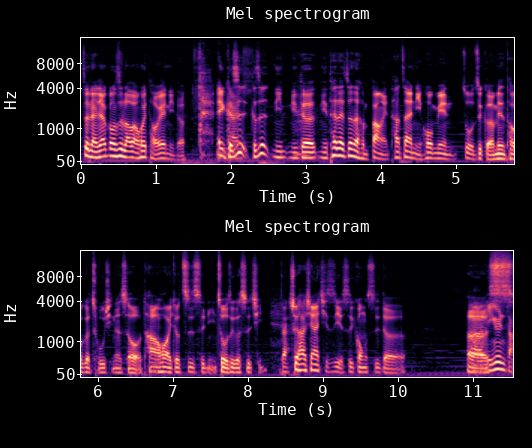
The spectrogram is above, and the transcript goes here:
这两家公司老板会讨厌你的。哎、欸，可是可是你你的你太太真的很棒哎，她在你后面做这个 Talker 雏形的时候，她后来就支持你做这个事情。对，所以她现在其实也是公司的。呃，营运长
